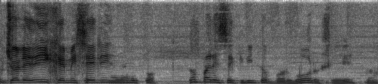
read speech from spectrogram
Mm, Yo le dije, Miseri. No parece escrito por Borges esto.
